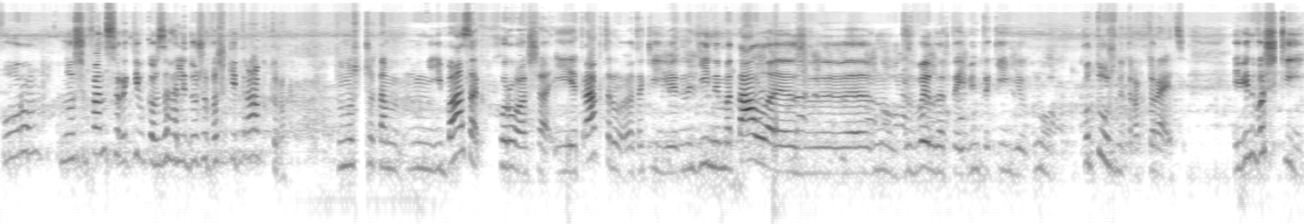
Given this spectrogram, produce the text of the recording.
фуру. Ну, шифен сороківка взагалі дуже важкий трактор, тому що там і база хороша, і трактор такий надійний метал е, е, ну, вилитий, він такий ну, потужний тракторець. І він важкий,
